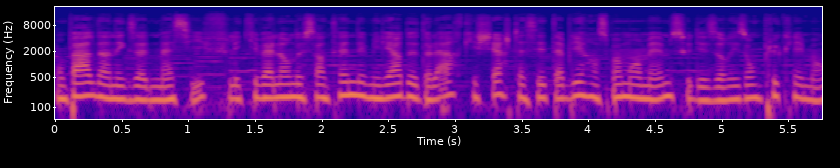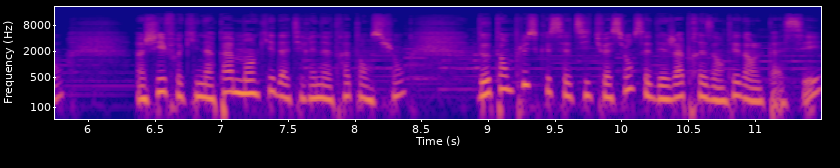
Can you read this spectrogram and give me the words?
On parle d'un exode massif, l'équivalent de centaines de milliards de dollars qui cherchent à s'établir en ce moment même sous des horizons plus cléments, un chiffre qui n'a pas manqué d'attirer notre attention, d'autant plus que cette situation s'est déjà présentée dans le passé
